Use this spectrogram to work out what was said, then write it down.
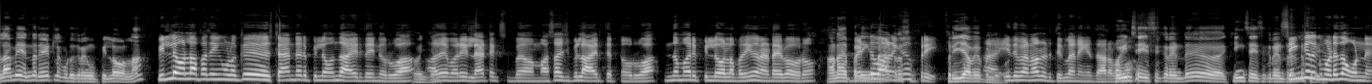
எல்லாமே என்ன ரேட்ல கொடுக்குறாங்க பில்லோ எல்லாம்? பில்லோ எல்லாம் பாத்தீங்கன்னா உங்களுக்கு ஸ்டாண்டர்ட் பில்லோ வந்து ஆயிரத்தி ஐநூறு ரூபா. Okay. அதே மாதிரி லேட்டெக்ஸ் மசாஜ் பில்லோ ஆயிரத்தி எட்நூறு ரூபா. இந்த மாதிரி பில்லோ எல்லாம் பாத்தீங்கன்னா ரெண்டாயிரம் ரூபா வரும். ஆனா இப்ப பெட் வாங்கினீங்க ஃப்ரீ ஃப்ரீயாவே பண்ணி இது வேணாலும் எடுத்துக்கலாம் நீங்க தாராளமா. குயின் சைஸ்க்கு ரெண்டு கிங் சைஸ்க்கு ரெண்டு சிங்கிளுக்கு மட்டும் தான் ஒண்ணு.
